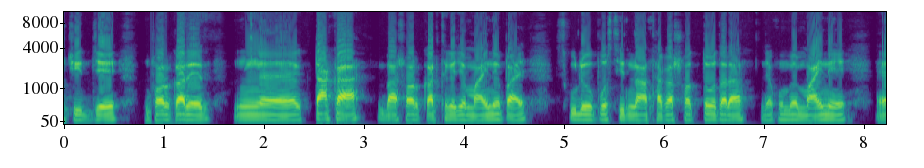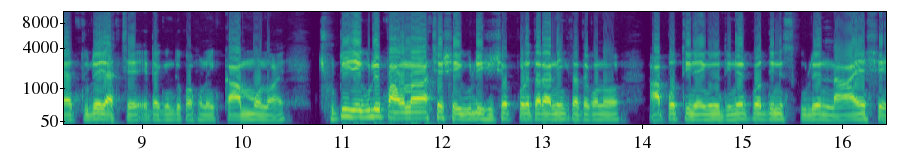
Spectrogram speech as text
উচিত যে সরকারের টাকা বা সরকার থেকে যে মাইনে পায়, স্কুলে উপস্থিত না থাকা সত্ত্বেও তারা যখনভাবে মাইনে তুলে যাচ্ছে, এটা কিন্তু কখনোই কাম্য নয়। ছুটি যেগুলি পাওনা আছে, সেইগুলি হিসেব করে তারা নিক, তাতে কোনো আপত্তি নেই। কিন্তু দিনের পর দিন স্কুলে না এসে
